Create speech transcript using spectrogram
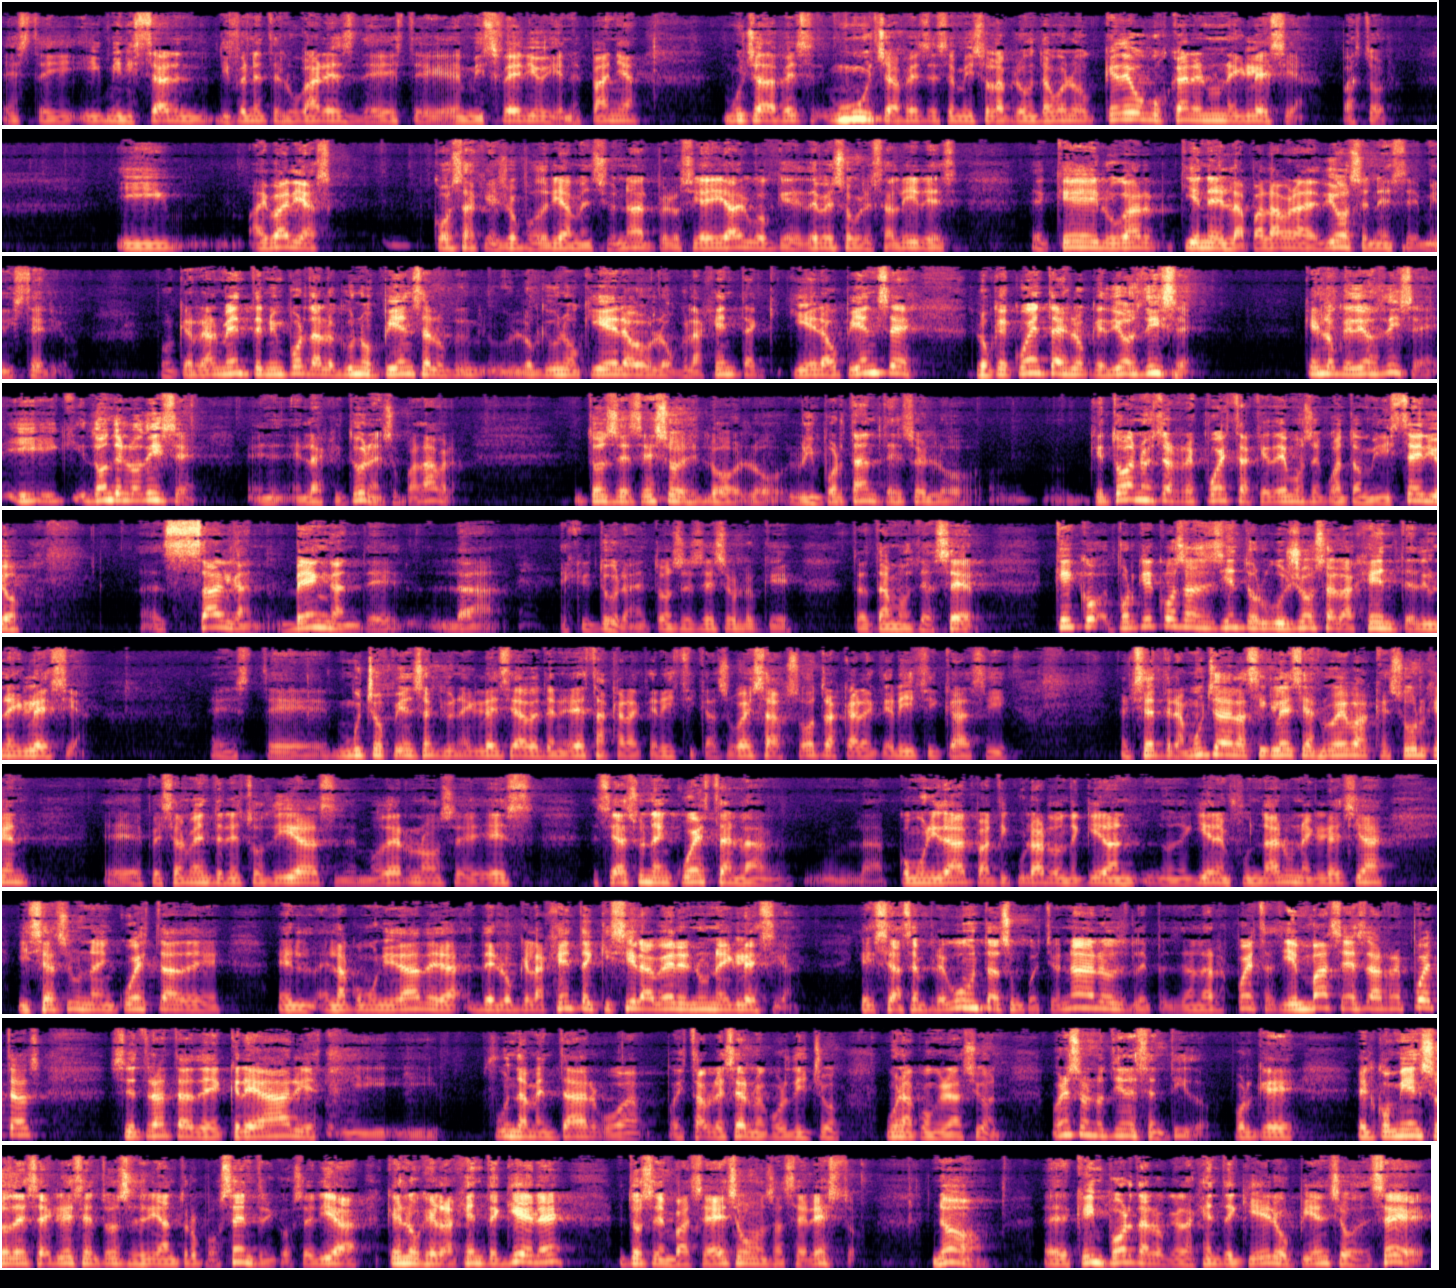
este, y ministrar en diferentes lugares de este hemisferio y en España, muchas veces, muchas veces se me hizo la pregunta, bueno, ¿qué debo buscar en una iglesia, pastor? Y hay varias cosas que yo podría mencionar, pero si hay algo que debe sobresalir es eh, qué lugar tiene la palabra de Dios en ese ministerio. Porque realmente no importa lo que uno piensa, lo que, uno quiera o lo que la gente quiera o piense, lo que cuenta es lo que Dios dice. ¿Qué es lo que Dios dice? ¿Y, dónde lo dice? En, la escritura, en su palabra. Entonces eso es lo, lo, lo importante, eso es lo que todas nuestras respuestas que demos en cuanto al ministerio salgan, vengan de la escritura. Entonces eso es lo que tratamos de hacer. ¿Por qué cosas se siente orgullosa la gente de una iglesia? Este, muchos piensan que una iglesia debe tener estas características o esas otras características, y etcétera. Muchas de las iglesias nuevas que surgen, eh, especialmente en estos días modernos, eh, es se hace una encuesta en la, comunidad particular donde quieran, donde quieren fundar una iglesia y se hace una encuesta de, en, la comunidad de, lo que la gente quisiera ver en una iglesia. Y se hacen preguntas, un cuestionario, le dan las respuestas y en base a esas respuestas se trata de crear y fundamentar o establecer, mejor dicho, una congregación. Bueno, eso no tiene sentido, porque el comienzo de esa iglesia entonces sería antropocéntrico, sería qué es lo que la gente quiere, entonces en base a eso vamos a hacer esto. No, eh, ¿qué importa lo que la gente quiere o piense o desee?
